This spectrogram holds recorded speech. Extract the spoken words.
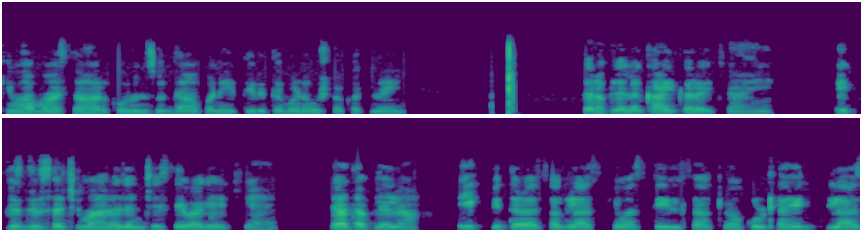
किंवा मांसाहार करून सुद्धा आपण हे तीर्थ बनवू शकत नाही. तर आपल्याला काय करायचे आहे? एकवीस दिवसाची महाराजांची सेवा घ्यायची आहे. त्यात आपल्याला एक पितळाचा ग्लास किंवा स्टीलचा किंवा कुठलाही ग्लास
